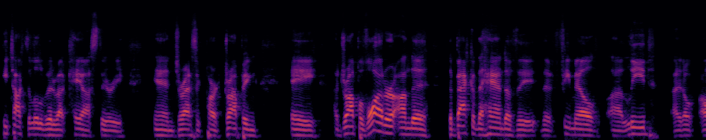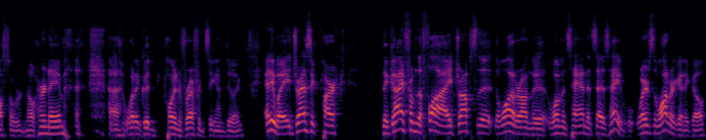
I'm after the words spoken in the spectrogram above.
he talked a little bit about chaos theory in Jurassic Park, dropping a, a drop of water on the, the back of the hand of the, the female uh, lead I don't also know her name. uh, what a good point of referencing I'm doing. Anyway, Jurassic Park, the guy from The Fly drops the, the water on the woman's hand and says, Hey, where's the water going to go?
